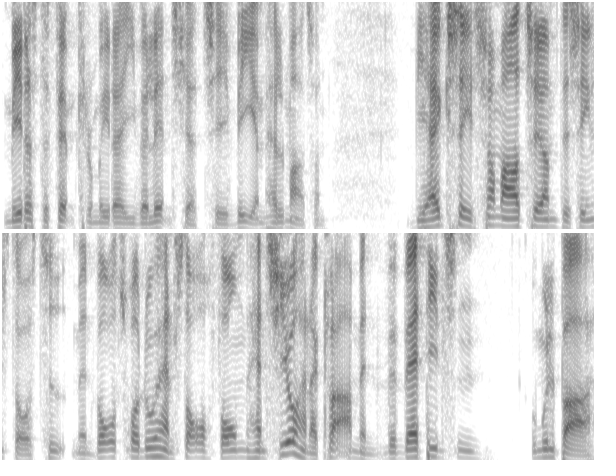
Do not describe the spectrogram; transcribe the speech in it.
midterste 5 km i Valencia til VM halvmarathon. Vi har ikke set så meget til ham det seneste års tid, men hvor tror du, han står form? Han siger jo, han er klar, men hvad er dit sådan umiddelbare,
